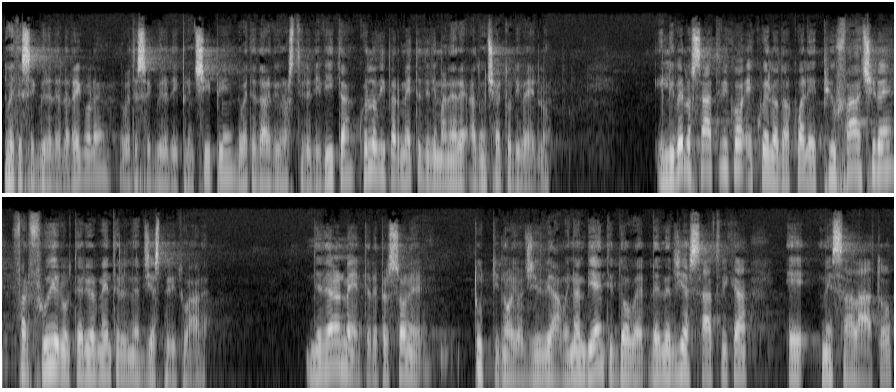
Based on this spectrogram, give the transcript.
Dovete seguire delle regole, dovete seguire dei principi, dovete darvi uno stile di vita, quello vi permette di rimanere ad un certo livello. Il livello sattvico è quello dal quale è più facile far fluire ulteriormente l'energia spirituale. Generalmente le persone, tutti noi oggi viviamo in ambienti dove l'energia sattvica è messa a lato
